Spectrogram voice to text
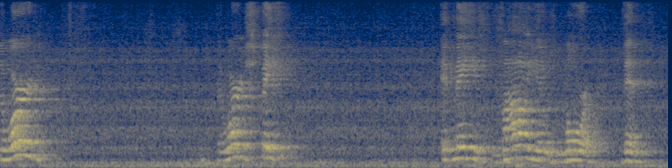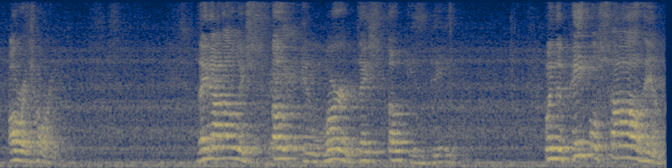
The word, the word speaking, it means volumes more than oratory. They not only spoke in word, they spoke in deed. When the people saw them,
